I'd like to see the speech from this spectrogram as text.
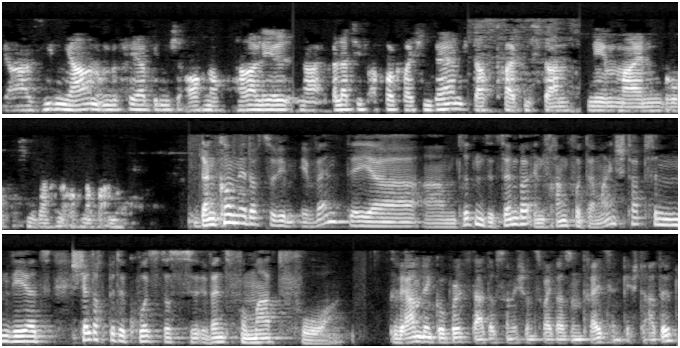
ja, sieben Jahren ungefähr bin ich auch noch parallel in einer relativ erfolgreichen Band. Das treibt mich dann neben meinen beruflichen Sachen auch noch an. Dann kommen wir doch zu dem Event, der ja am 3. Dezember in Frankfurt am Main stattfinden wird. Stell doch bitte kurz das Eventformat vor. Wir haben den Corporate Startup Summit schon 2013 gestartet.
